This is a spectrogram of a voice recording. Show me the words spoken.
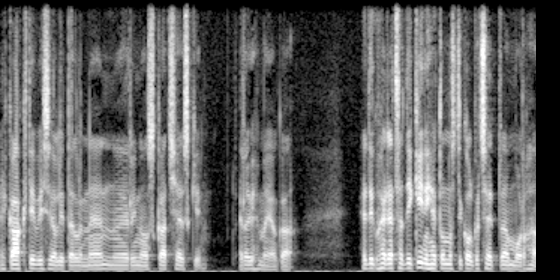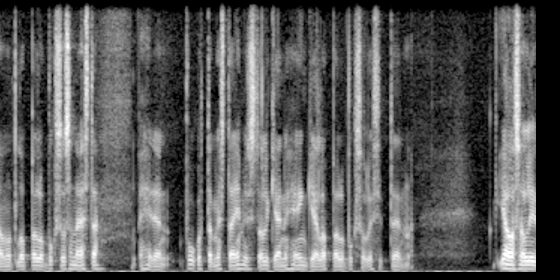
ehkä aktiivisi oli tällainen Rino Skatshevski ryhmä, joka heti kun heidät saatiin kiinni, he tunnusti 37 murhaa, mutta loppujen lopuksi osa näistä heidän puukuttamista ihmisistä oli käynyt henkiä. Loppujen lopuksi oli sitten ja osa oli,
